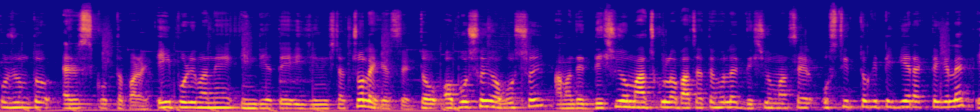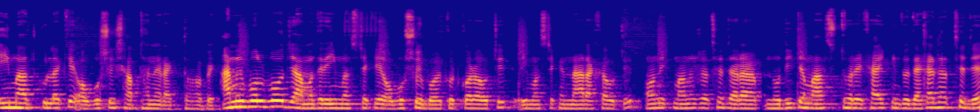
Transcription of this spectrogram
পর্যন্ত অ্যারেস্ট করতে পারে। এই পরিমাণে ইন্ডিয়াতে এই জিনিসটা চলে গেছে। তো অবশ্যই অবশ্যই আমাদের দেশীয় মাছগুলো বাঁচাতে হলে দেশীয় মাছের অস্তিত্বকে টিকিয়ে রাখতে গেলে এই মাছগুলোকে অবশ্যই সাবধানে রাখতে হবে। আমি বলব যে আমাদের এই মাছটাকে অবশ্যই বয়কট করা উচিত, এই মাছটাকে না রাখা উচিত। অনেক মানুষ আছে যারা নদীতে মাছ ধরে খায়, কিন্তু দেখা যাচ্ছে যে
